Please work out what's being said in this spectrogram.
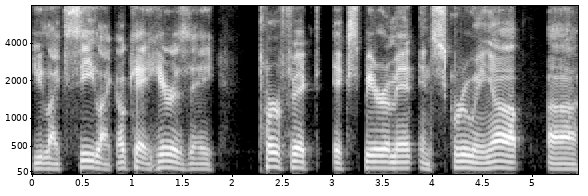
you like see like, okay, here is a perfect experiment in screwing up uh,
